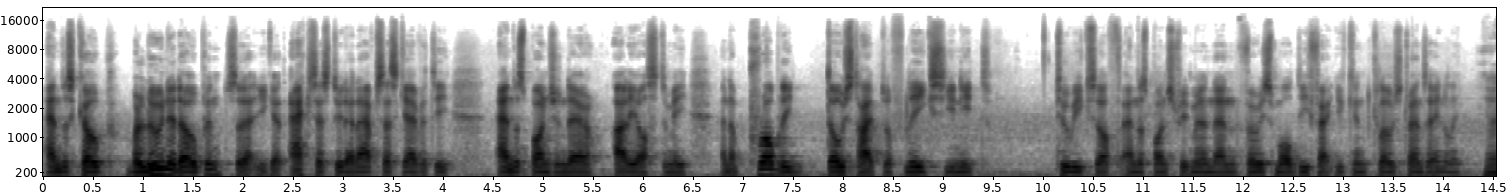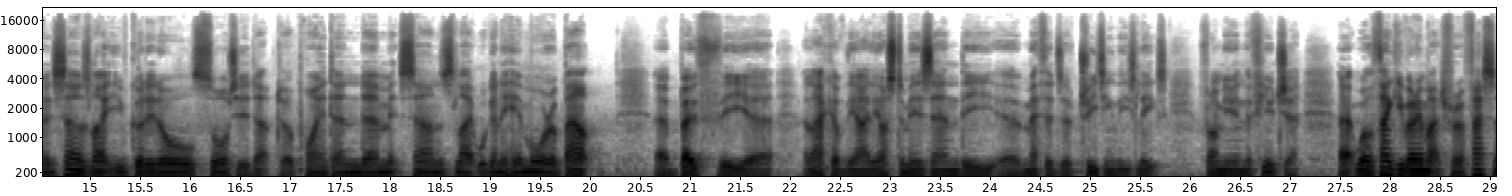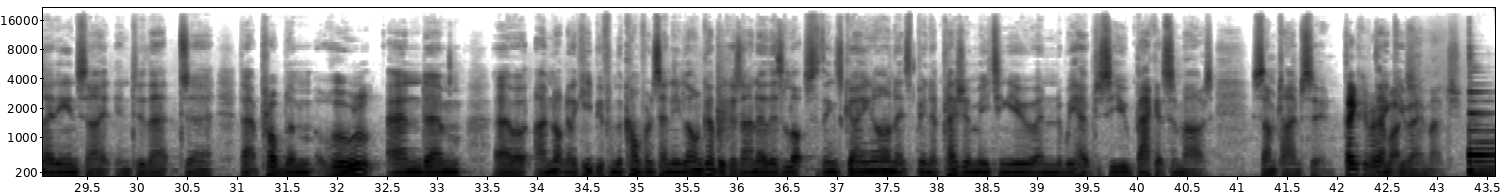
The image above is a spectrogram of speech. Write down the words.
endoscope, balloon it open so that you get access to that abscess cavity, and endosponge in there, ileostomy, and then probably those types of leaks you need two weeks of endosponge treatment and then very small defect you can close transanally. Know, it sounds like you've got it all sorted up to a point, and um, it sounds like we're going to hear more about uh, both the uh, lack of the ileostomies and the uh, methods of treating these leaks from you in the future. Uh, well, thank you very much for a fascinating insight into that uh, that problem, Roel. And um, uh, I'm not going to keep you from the conference any longer because I know there's lots of things going on. It's been a pleasure meeting you, and we hope to see you back at St Mark's sometime soon. Thank you very Thank much. Thank you very much.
